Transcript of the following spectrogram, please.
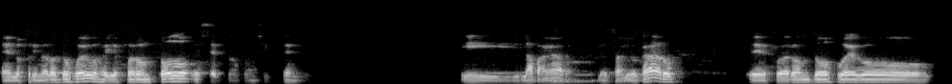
En los primeros dos juegos ellos fueron todos excepto consistentes. Y la pagaron. Le salió caro. Eh, fueron dos juegos,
